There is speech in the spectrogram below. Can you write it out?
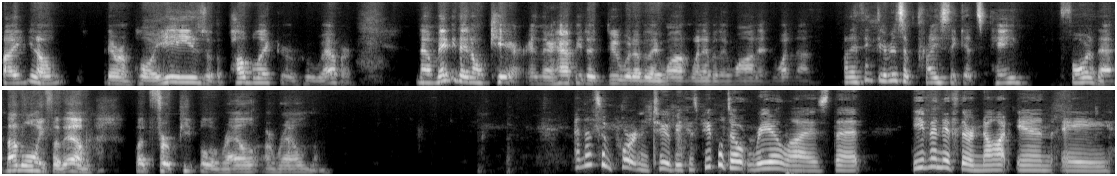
by, you know, their employees or the public or whoever. Now, maybe they don't care and they're happy to do whatever they want whenever they want it and whatnot. But I think there is a price that gets paid for that, not only for them, but for people around around them. And that's important too, because people don't realize that even if they're not in a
